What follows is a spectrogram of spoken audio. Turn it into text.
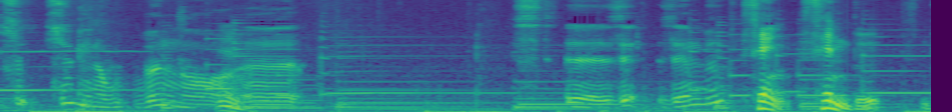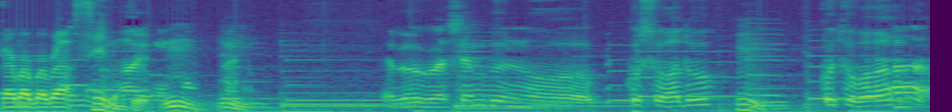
つ次の文の、うんえーすえーぜ全部？線、線部？バラバラバラ、線部。はいうん。はいうん。えー僕は全部のコソワードうん。言葉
